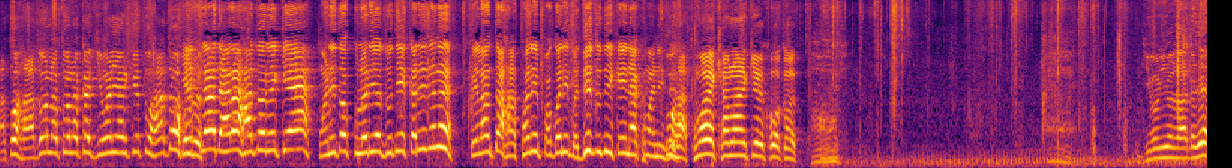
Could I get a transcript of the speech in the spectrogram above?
આ તો નતો નકર કે તું હાદો કેટલા દાડા હાથો રે કે વણી તો કુલડીઓ જુદી કરી છે ને પેલા તો હાથોની પગોની બધી જુદી કઈ નાખવાની તું હાથમાં આવે કે એક જીવણીઓ લાગે છે.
